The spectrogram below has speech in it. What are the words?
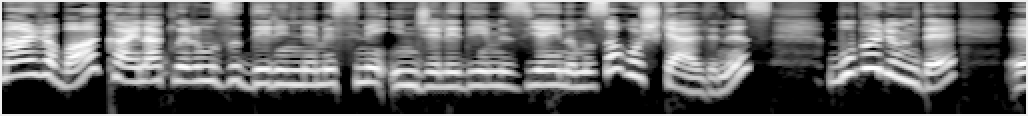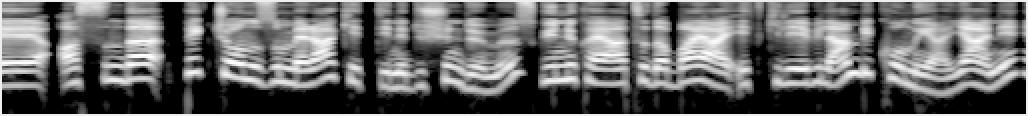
Merhaba, kaynaklarımızı derinlemesine incelediğimiz yayınımıza hoş geldiniz. Bu bölümde e, aslında pek çoğunuzun merak ettiğini düşündüğümüz günlük hayatı da bayağı etkileyebilen bir konuya yani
